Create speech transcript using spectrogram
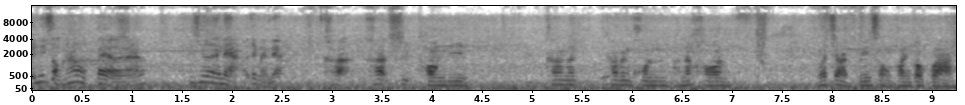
ไอ้ยนี่สองห้าหกแปดแล้วนะ พี่ชื่ออะไรเนี่ยมาจากไหนเนี่ย ข้าข้าชื่อทองดี ข้ามาข้าเป็นคนพระนคร มาจากปีสองพันกว่าๆ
